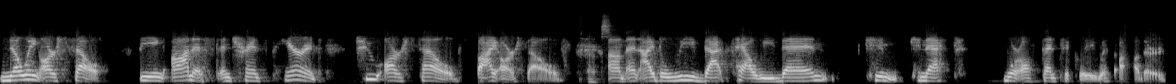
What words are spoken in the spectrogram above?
knowing ourselves, being honest and transparent to ourselves by ourselves. Um, and I believe that's how we then can connect more authentically with others.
